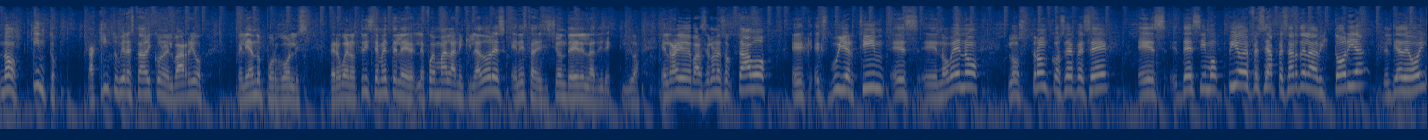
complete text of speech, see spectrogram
No, quinto. A quinto hubiera estado ahí con el barrio peleando por goles. Pero bueno, tristemente le, fue mal a Aniquiladores en esta decisión de él en la directiva. El Rayo de Barcelona es octavo, el Exbuyer Team es eh, noveno, los Troncos FC es décimo, Pío FC a pesar de la victoria del día de hoy,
